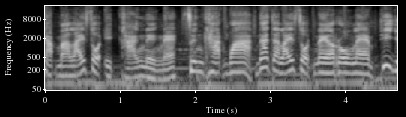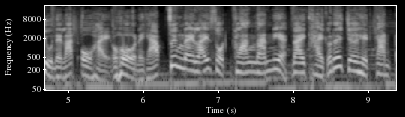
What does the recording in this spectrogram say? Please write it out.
กลับมาไลฟ์สดอีกครั้งหนึ่งนะ ซึ่งคาดว่าน่าจะไลฟ์สดในโรงแรมที่อยู่ในรัฐโอไฮโอนะครับ ซึ่งในไลฟ์สดครั้งนั้นเนี่ย นายไข่ก็ได้เจอเหตุการณ์แป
